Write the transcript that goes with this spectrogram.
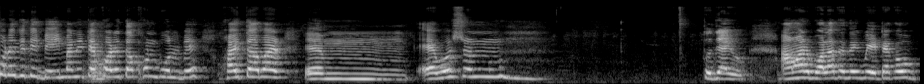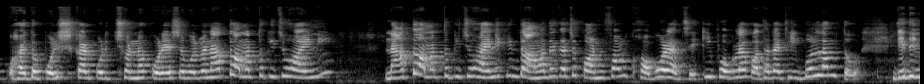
করে যদি বেইমানিটা করে, তখন বলবে। হয়তো আবার অ্যাবর্শন তো যাই হোক, আমার বলাতে দেখবে এটাকেও হয়তো পরিষ্কার পরিচ্ছন্ন করে এসে বলবে, না তো, আমার তো কিছু হয়নি। না তো, আমার তো কিছু হয়নি, কিন্তু আমাদের কাছে কনফার্ম খবর আছে। কি ফোগলা কথাটা ঠিক বললাম তো? যেদিন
